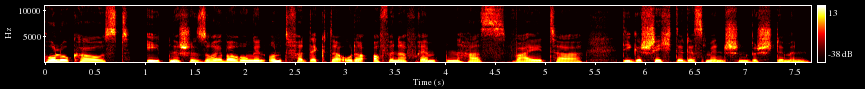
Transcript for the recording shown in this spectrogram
Holocaust, ethnische Säuberungen und verdeckter oder offener Fremdenhass weiter die Geschichte des Menschen bestimmen.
